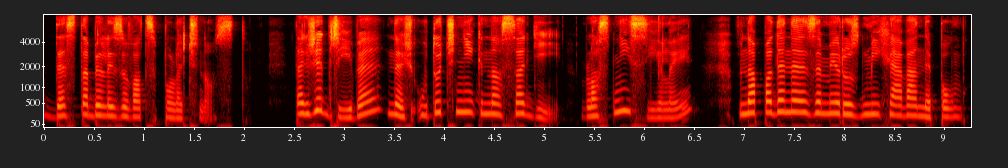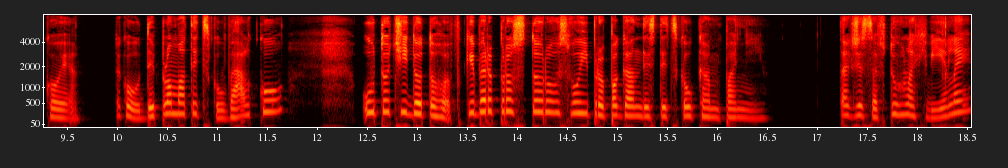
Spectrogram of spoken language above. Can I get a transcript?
destabilizovat společnost. Takže dříve, než útočník nasadí vlastní síly, v napadené zemi rozdmíchává nepokoje. Takovou diplomatickou válku, útočí do toho v kyberprostoru svojí propagandistickou kampaní. Takže se v tuhle chvíli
